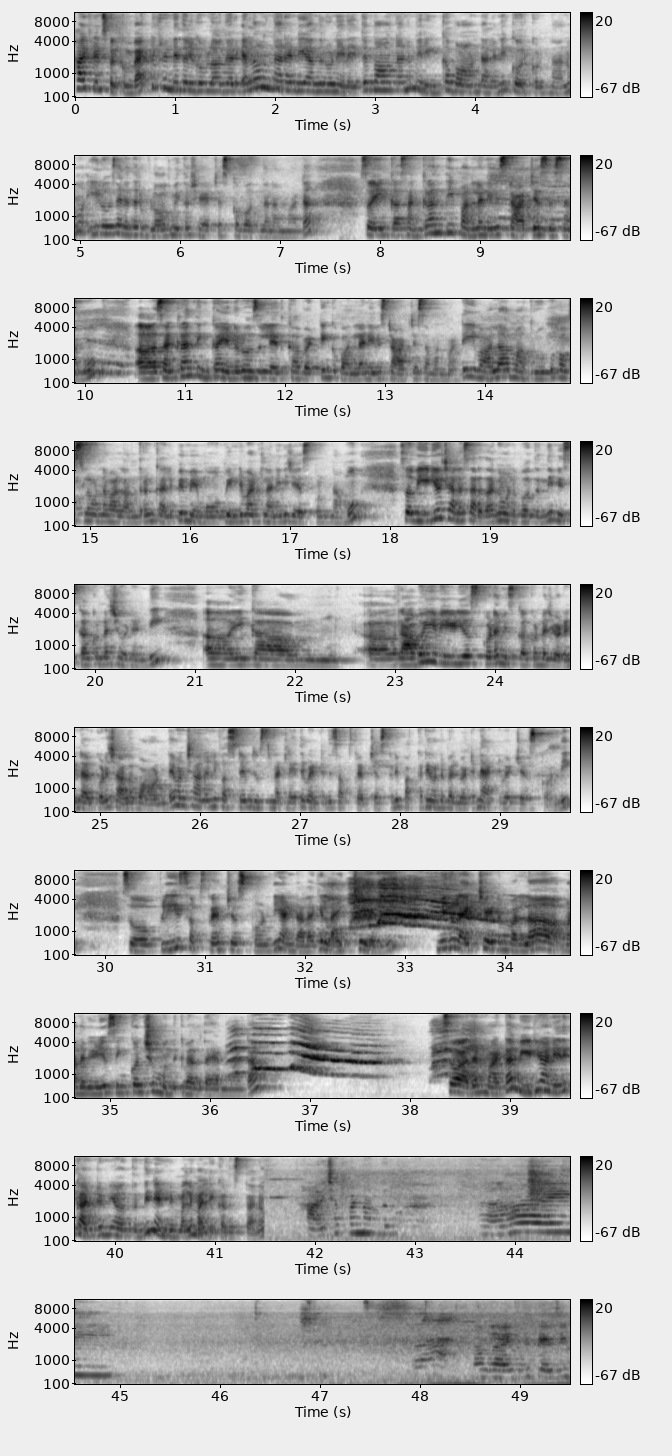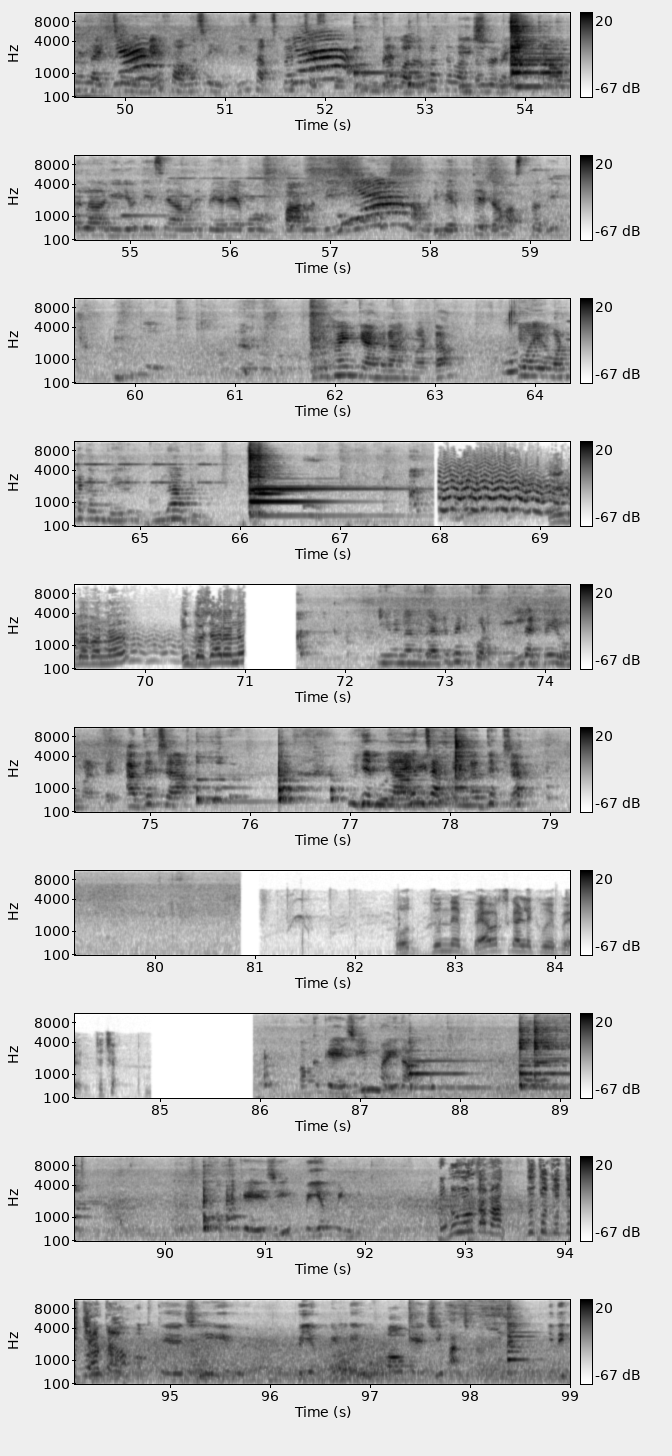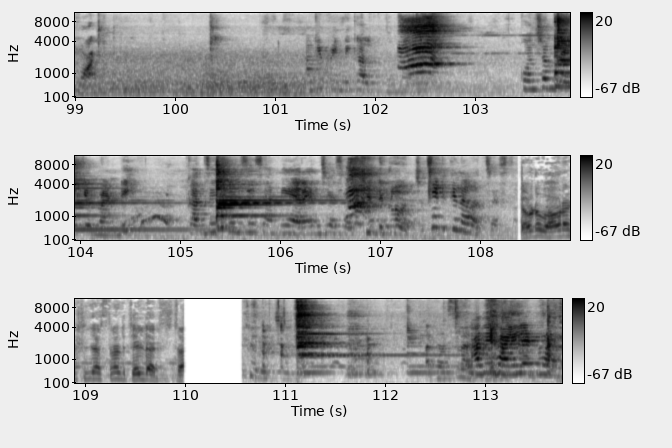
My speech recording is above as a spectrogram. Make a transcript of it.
Hi friends welcome back to friend Telugu blogger ఎలా ఉన్నారండి అందరూ? నేనైతే బాగున్నాను. మీరు ఇంకా బాగుండాలని కోరుకుంటున్నాను. ఈ రోజు అనదర్ బ్లాగ్ మీతో షేర్ చేసుకోబోతున్నాను అనమాట సో ఇంకా సంక్రాంతి పనులు అనేవి స్టార్ట్ చేసేసాము. సంక్రాంతి ఇంకా ఎన్ని రోజులు లేదు కాబట్టి ఇంకా పనులు అనేవి స్టార్ట్ చేసామన్నమాట. ఇవాళ మా గ్రూప్ హౌస్లో ఉన్న వాళ్ళందరం కలిపి మేము పిండి వంటలు అనేవి చేసుకుంటున్నాము. సో వీడియో చాలా సరదాగా ఉండబోతుంది. మిస్ కాకుండా చూడండి. ఇక రాబోయే వీడియోస్ కూడా మిస్ కాకుండా చూడండి. అవి కూడా చాలా బాగుంటాయి. మన ఛానల్ని ఫస్ట్ టైం చూస్తున్నట్లయితే వెంటనే సబ్స్క్రైబ్ చేసుకొని పక్కనే ఉన్న బెల్ బటన్ యాక్టివేట్ చేసుకోండి. సో ప్లీజ్ సబ్స్క్రైబ్ చేసుకోండి. అండ్ అలాగే లైక్ చేయండి. మీరు లైక్ చేయడం వల్ల మన వీడియోస్ ఇంకొంచెం ముందుకు వెళ్తాయి అన్నమాట సో అదనమాట. వీడియో అనేది కంటిన్యూ అవుతుంది. నేను మిమ్మల్ని మళ్ళీ కలుస్తాను. హాయ్ చెప్పండి అందరూ హాయ్. మా గాయత్రి పేజీని లైక్ చేయండి ఫాలో చేయండి సబ్స్క్రైబ్ చేసుకోండి. ఇంకా కొత్త కొత్త ఈశ్వరి అవతల వీడియో తీసే ఆవిడ పేరేమో పార్వతి. ఆవిడ మెరుపుతేగా వస్తుంది. బిహైండ్ కెమెరా అన్నమాట. పోయే వంటకం పేరు? గులాబీ. ఏంటి బాబా అన్న? ఇంకోసారి అన్న? ఇవి నన్ను గట్టు పెట్టి కొడుతుంది లడ్డు ఇవ్వమంటే. అధ్యక్ష మీరు న్యాయం చెప్పండి అధ్యక్ష. పొద్దున్నే బేవర్స్ గాళ్ళు ఎక్కువైపోయారు. చచ్చా. ఒక కేజీ మైదా. ఒక కేజీ బియ్యం పిండి. ఒక కేజీ బియ్యం పిండి పావు కేజీ పంచదార. ఇది క్వాంటిటీ ఇంకే పిండి కలుపుతుంది కొంచెం బ్రేక్ ఇవ్వండి. కన్సిస్టెన్సీస్ అన్ని అరేంజ్ చేసేసి చిటికలో వచ్చేసి కిటికీలో వచ్చేస్తాం ఎవడో భావరక్షణ చేస్తున్నాడు చైల్డ్ ఆర్టిస్ట్. అది అసలు అది హైలైట్ వంట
